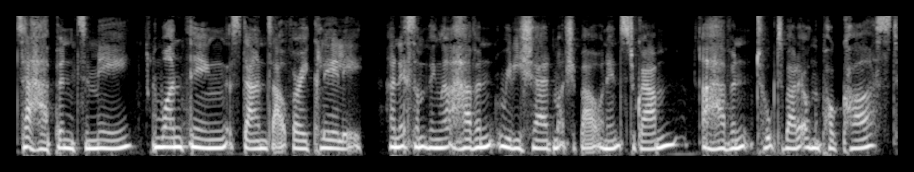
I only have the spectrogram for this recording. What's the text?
to happen to me, one thing stands out very clearly. And it's something that I haven't really shared much about on Instagram. I haven't talked about it on the podcast.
